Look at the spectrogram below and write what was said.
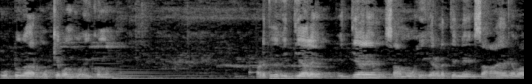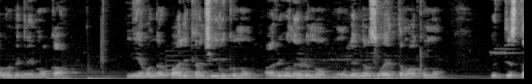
കൂട്ടുകാർ മുഖ്യ പങ്ക് വഹിക്കുന്നു. അടുത്തത് വിദ്യാലയം. വിദ്യാലയം സാമൂഹീകരണത്തിന് സഹായകമാകുന്നത് എങ്ങനെയെന്ന് നോക്കാം. നിയമങ്ങൾ പാലിക്കാൻ ശീലിക്കുന്നു അറിവ് നേടുന്നു മൂല്യങ്ങൾ സ്വായത്തമാക്കുന്നു. വ്യത്യസ്ത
